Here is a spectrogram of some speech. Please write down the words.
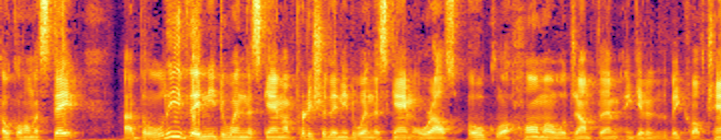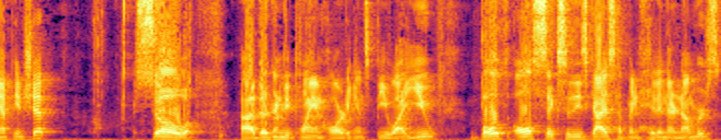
Oklahoma State, I believe they need to win this game. I'm pretty sure they need to win this game, or else Oklahoma will jump them and get into the Big 12 championship. So uh, they're going to be playing hard against BYU. Both, all six of these guys have been hitting their numbers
